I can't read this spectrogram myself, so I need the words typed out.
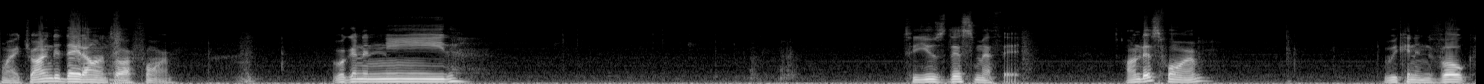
Alright, drawing the data onto our form. We're going to need to use this method. On this form, we can invoke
